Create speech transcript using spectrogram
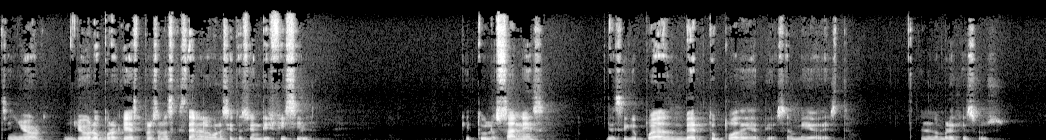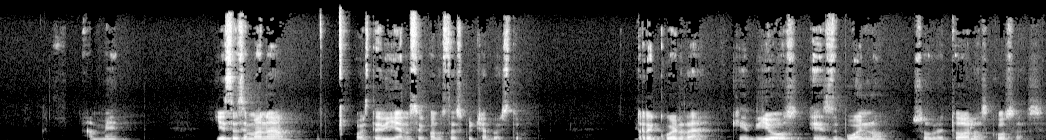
Señor, lloro por aquellas personas que están en alguna situación difícil que tú los sanes, y así que puedan ver tu poder, Dios, en medio de esto. En el nombre de Jesús. Amén. Y esta semana, o este día, no sé cuándo está escuchando esto, recuerda que Dios es bueno sobre todas las cosas.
